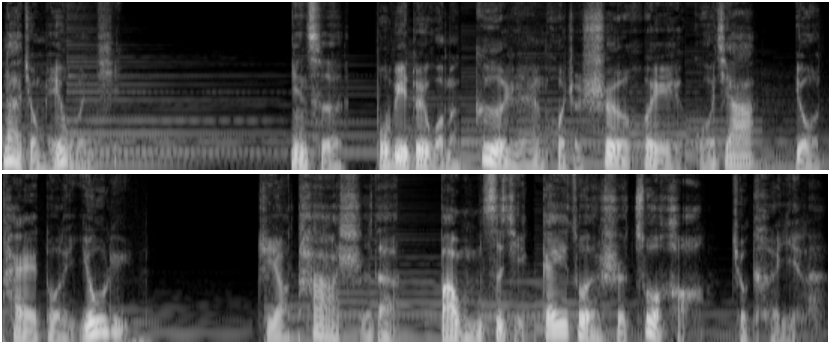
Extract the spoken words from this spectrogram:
那就没有问题。因此。不必对我们个人或者社会、国家有太多的忧虑，只要踏实的把我们自己该做的事做好就可以了。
